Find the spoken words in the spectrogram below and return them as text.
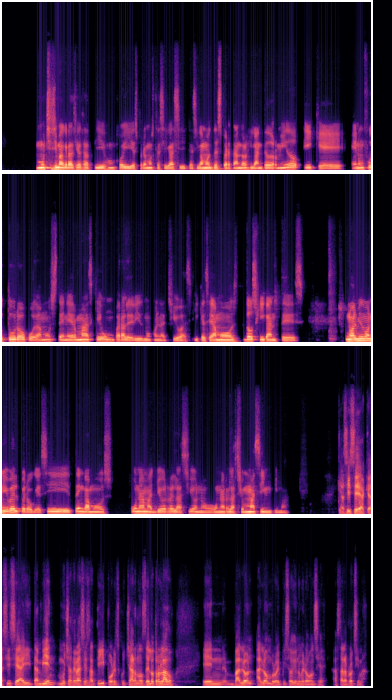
Muchísimas gracias a ti, Junjo, y esperemos que siga así, que sigamos despertando al gigante dormido y que en un futuro podamos tener más que un paralelismo con las Chivas y que seamos dos gigantes, no al mismo nivel, pero que sí tengamos una mayor relación o una relación más íntima. Que así sea, que así sea. Y también muchas gracias a ti por escucharnos del otro lado en Balón al Hombro, episodio número 11. Hasta la próxima.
